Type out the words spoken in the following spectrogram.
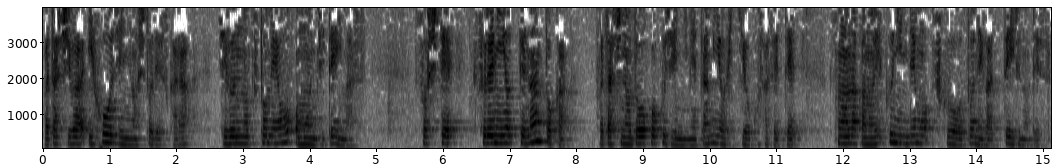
私は違法人の人ですから自分の務めを重んじています。そしてそれによって何とか私の同国人に妬みを引き起こさせてその中の幾人でも救おうと願っているのです。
